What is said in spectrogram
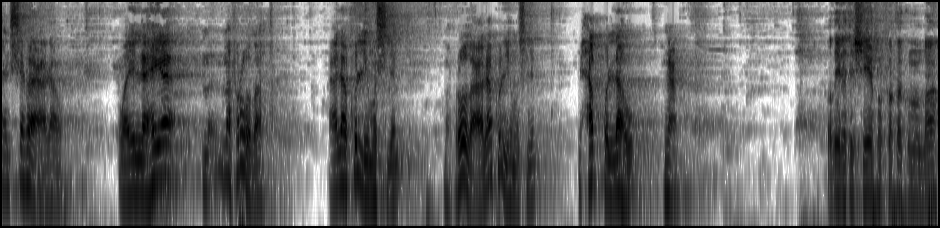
الشفاعة له. وإلا هي مفروضة على كل مسلم. مفروضة على كل مسلم. حق له. نعم. فضيلة الشيخ وفقكم الله.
